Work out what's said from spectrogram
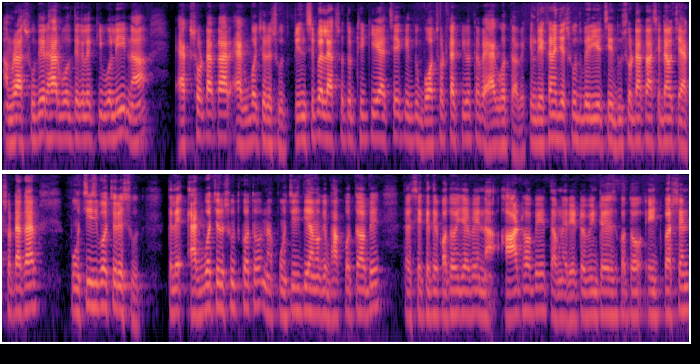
আমরা সুদের হার বলতে গেলে কি বলি? না একশো টাকার এক বছরের সুদ। প্রিন্সিপাল একশো তো ঠিকই আছে, কিন্তু বছরটা কী হতে হবে? এক হতে হবে। কিন্তু এখানে যে সুদ বেরিয়েছে দুশো টাকা, সেটা হচ্ছে একশো টাকার পঁচিশ বছরের সুদ। তাহলে এক বছরের সুদ কত? না, পঁচিশ দিয়ে আমাকে ভাগ করতে হবে। তাহলে সেক্ষেত্রে কত হয়ে যাবে? না, আট হবে। তার মানে রেট অফ ইন্টারেস্ট কত? এইট পার্সেন্ট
